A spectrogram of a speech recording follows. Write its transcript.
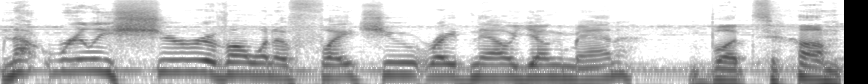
Not really sure if I want to fight you right now, young man, but, um,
